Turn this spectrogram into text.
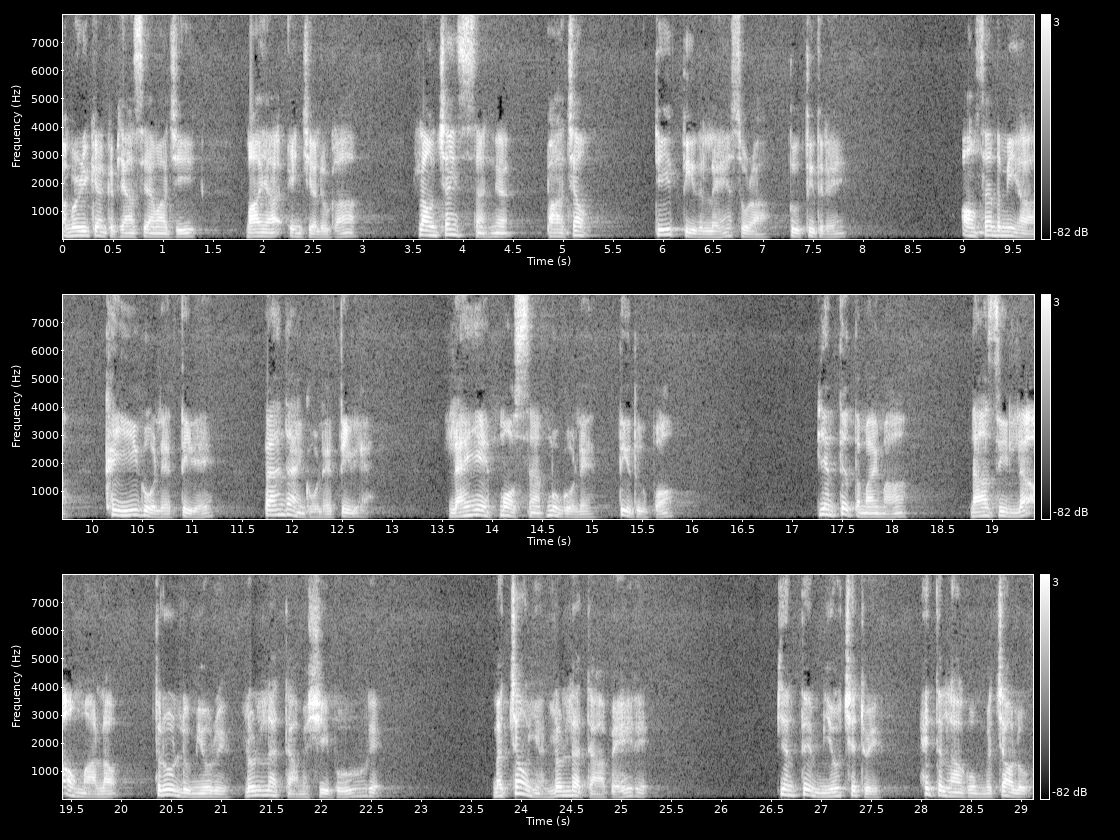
အမေရိကန်ကဗျာဆရာမကြီးမာယာအင်ဂျယ်လိုကလှောင်ချိုင်းဆန်ငှက်ဘာကြောင့်တေးတည်တယ်လဲဆိုတာသူသိတယ်အောင်ဆန်းသမီးဟာခရီးကိုလည်းသိတယ်ပန်းတိုင်ကိုလည်းသိတယ်လမ်းရဲ့မှော့ဆန်မှုကိုလည်းသိသူပေါ့ပြင်သစ်သမိုင်းမှာနာဇီလက်အောက်မှာတော့သူတို့လူမျိုးတွေလွတ်လပ်တာမရှိဘူးတဲ့မကြောက်ရင်လွတ်လပ်တာပဲတဲ့ ပြင်သစ်မျိုးချစ်တွေဟစ်တလာကိုမကြောက်လို့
